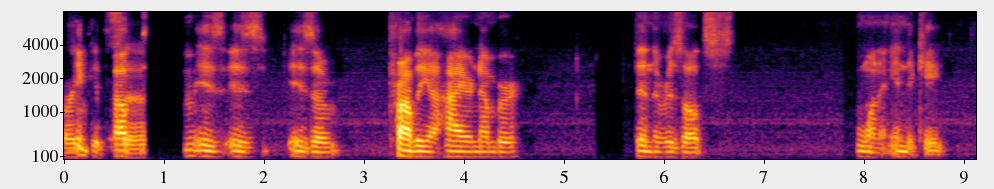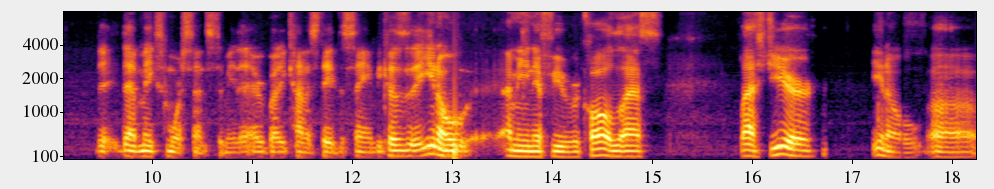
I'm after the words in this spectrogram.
like it's uh, is is is a probably a higher number than the results want to indicate. That, that makes more sense to me that everybody kind of stayed the same because you know, I mean, if you recall last last year, you know, uh,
